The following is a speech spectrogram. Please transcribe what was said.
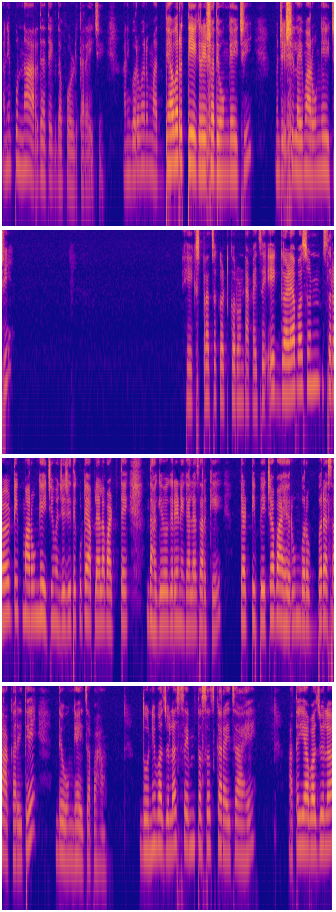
आणि पुन्हा अर्ध्यात एकदा फोल्ड करायची. आणि बरोबर मध्यावरती एक रेषा देऊन घ्यायची. म्हणजे शिलाई मारून घ्यायची. हे एक्स्ट्राचं कट करून टाकायचं. एक गळ्यापासून सरळ टीप मारून घ्यायची म्हणजे जिथे कुठे आपल्याला वाटते धागे वगैरे निघाल्यासारखे त्या टिपेच्या बाहेरून बरोबर असा आकार इथे देऊन घ्यायचा पहा. दोन्ही बाजूला सेम तसंच करायचं आहे. आता या बाजूला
